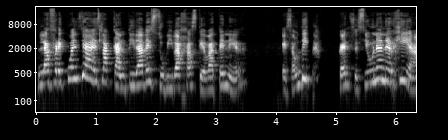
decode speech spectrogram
La frecuencia es la cantidad de subibajas que va a tener esa ondita, ¿ok? Entonces, si una energía,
